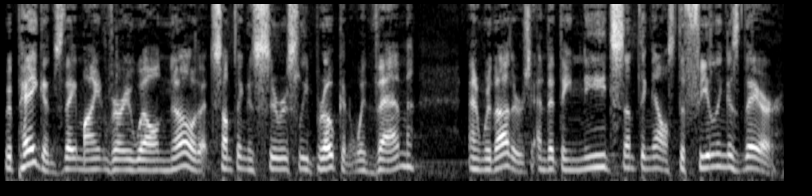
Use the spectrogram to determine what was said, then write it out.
with pagans, they might very well know that something is seriously broken with them and with others, and that they need something else. The feeling is there,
